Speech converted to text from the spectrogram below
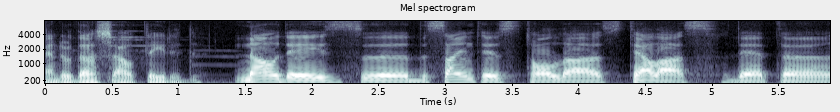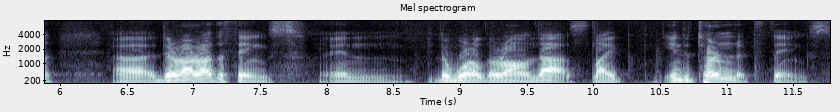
and are thus outdated. Nowadays, uh, the scientists told us, tell us that uh, uh, there are other things in the world around us, like indeterminate things.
